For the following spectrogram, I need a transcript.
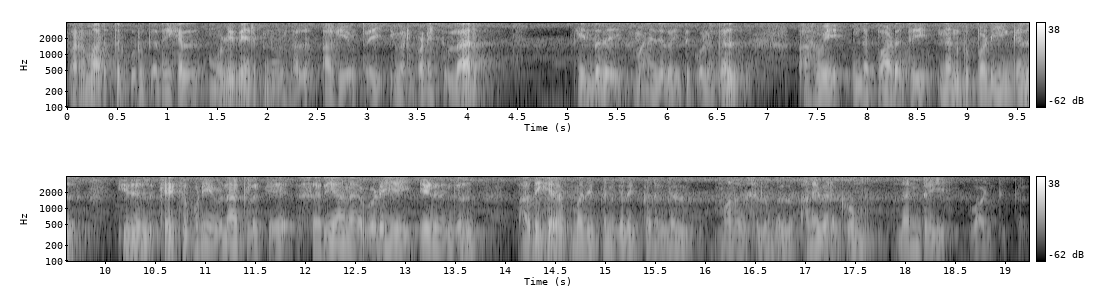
பரமார்த்த குறுகதைகள் மொழிபெயர்ப்பு நூல்கள் ஆகியவற்றை இவர் படைத்துள்ளார் என்பதை மனதில் வைத்துக் கொள்ளுங்கள். ஆகவே இந்த பாடத்தை நன்கு படியுங்கள். இதில் கேட்கக்கூடிய வினாக்களுக்கு சரியான விடையை எழுதுங்கள். அதிக மதிப்பெண்களை பெறுங்கள். மாணவ செல்வங்கள் அனைவருக்கும் நன்றி வாழ்த்துக்கள்.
